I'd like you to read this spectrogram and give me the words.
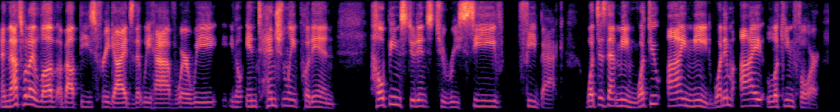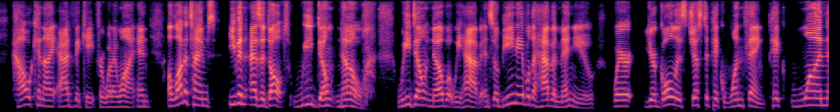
And that's what I love about these free guides that we have, where we, you know, intentionally put in helping students to receive feedback. What does that mean? What do I need? What am I looking for? How can I advocate for what I want? And a lot of times, even as adults, we don't know. We don't know what we have. And so being able to have a menu where your goal is just to pick one thing, pick one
